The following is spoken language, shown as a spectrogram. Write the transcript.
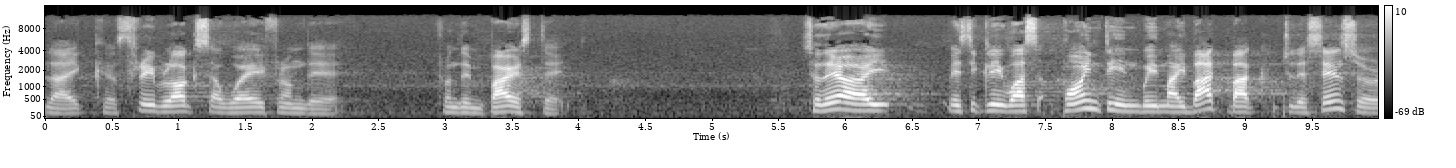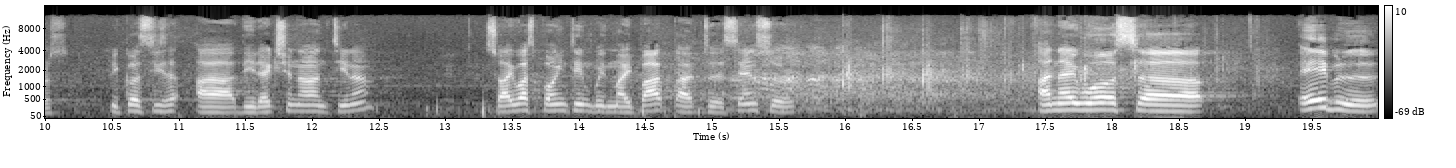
like uh, three blocks away from the, from the Empire State. So there I basically was pointing with my backpack to the sensors because it's a directional antenna. So I was pointing with my backpack to the sensor, and I was uh, able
